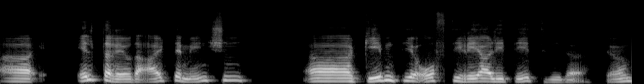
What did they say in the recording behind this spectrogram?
äh, ältere oder alte Menschen äh, geben dir oft die Realität wieder. Ja.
